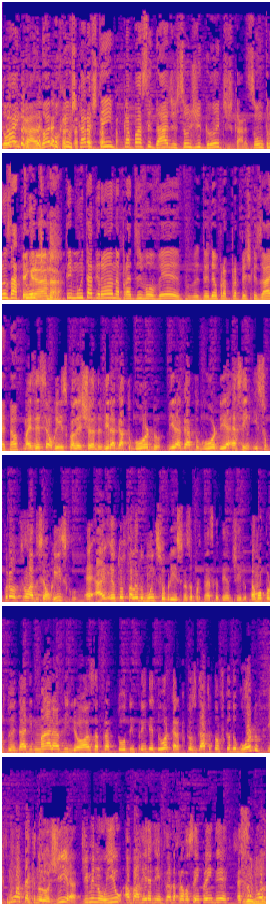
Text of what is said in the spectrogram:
Dói, cara, dói porque os caras têm capacidade, são gigantes, cara, são transatlânticos. Tem grana. Tem muita grana pra desenvolver, entendeu? Pra, pra pesquisar e tal. Mas esse é o risco, Alexandre. Vira gato gordo. Vira gato gordo. E é assim, isso por outro lado, isso é um risco. É, eu tô falando muito sobre isso nas oportunidades que eu tenho tido. É uma oportunidade maravilhosa para todo empreendedor, cara. Porque os gatos estão ficando gordos e com a tecnologia diminuiu a barreira de entrada para você empreender. Essas são duas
